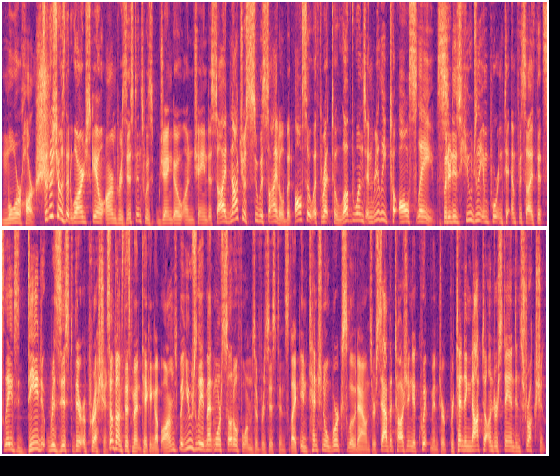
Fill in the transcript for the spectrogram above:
more harsh. So this shows that large-scale armed resistance was, Django Unchained aside, not just suicidal, but also a threat to loved ones and really to all slaves. But it is hugely important to emphasize that slaves did resist their oppression. Sometimes this meant taking up arms, but usually it meant more subtle forms of resistance, like intentional work slowdowns or sabotaging equipment or pretending not to understand instructions.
